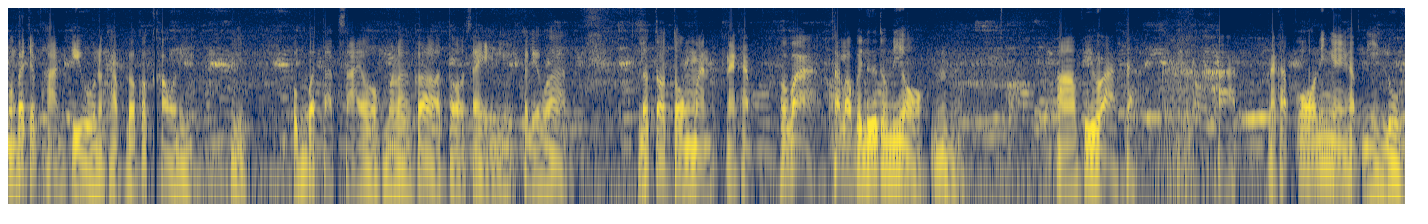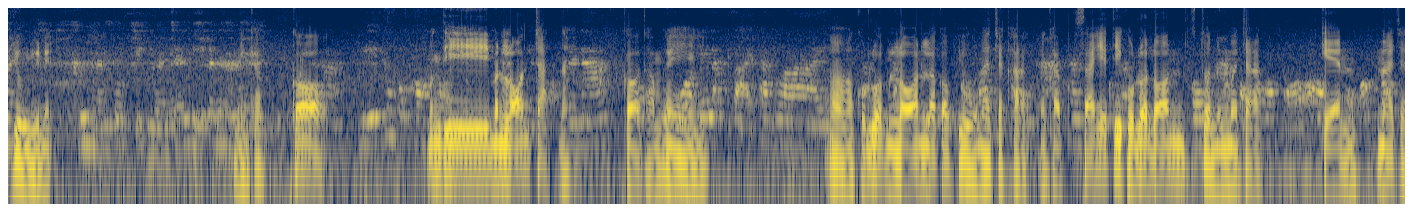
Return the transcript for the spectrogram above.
มันก็จะผ่านฟิวนะครับ แล้วก็เข้านี้นี่ผมก็ตัดสายออกมาแล้วก็ต่อใส่อันนี้เขาเรียกว่าแล้วต่อตรงมันนะครับ เพราะว่าถ้าเราไปรื้อตรงนี้ออกอ่าฟิวอาจจะขาดนะครับโอ้นี่ไงครับนี่รูฟิวอยู่นี่นี่ครับ ก็บางทีมันร้อนจัดนะ ก็ทำให้อ่าขนลวดมันร้อนแล้วก็ฟิวน่าจะขาดนะครับ สาเหตุที่ขนลวดร้อนส่วนหนึ่งมาจากแกนน่าจะ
